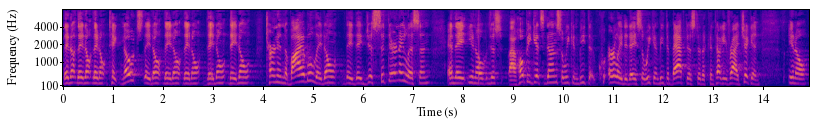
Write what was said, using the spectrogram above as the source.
They don't, they don't, they don't take notes. They don't, they don't, they don't, they don't, they don't turn in the Bible. They don't, they, they just sit there and they listen and they, you know, just, I hope he gets done so we can beat the, early today so we can beat the Baptist to the Kentucky Fried Chicken. You know,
